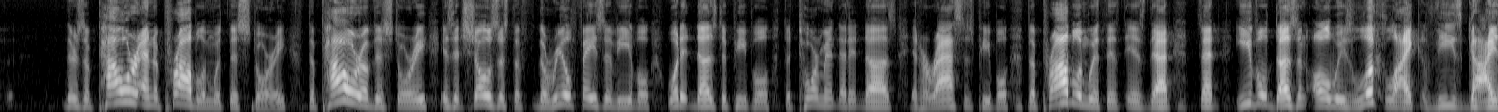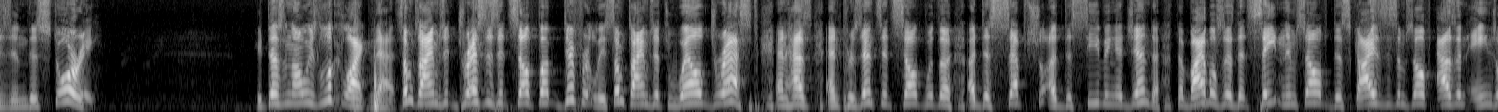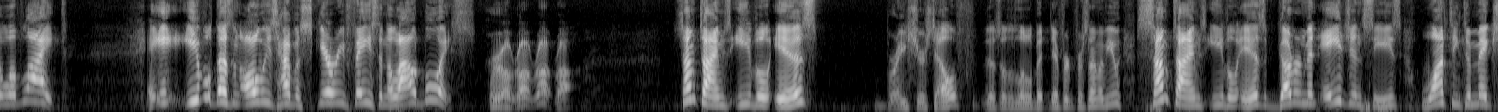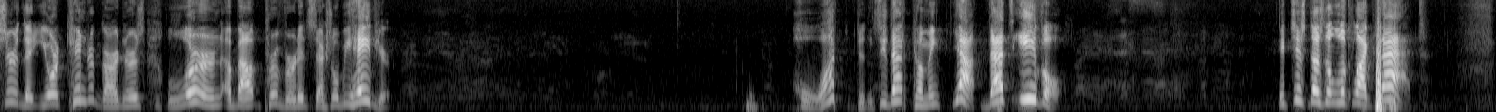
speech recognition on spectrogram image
there's a power and a problem with this story. The power of this story is it shows us the, the real face of evil, what it does to people, the torment that it does, it harasses people. The problem with it is that, that evil doesn't always look like these guys in this story. It doesn't always look like that. Sometimes it dresses itself up differently. Sometimes it's well dressed and has and presents itself with a, a deception, a deceiving agenda. The Bible says that Satan himself disguises himself as an angel of light. evil doesn't always have a scary face and a loud voice. Sometimes evil is brace yourself. This is a little bit different for some of you. Sometimes evil is government agencies wanting to make sure that your kindergartners learn about perverted sexual behavior. Oh, what? Didn't see that coming. Yeah, that's evil. It just doesn't look like that.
